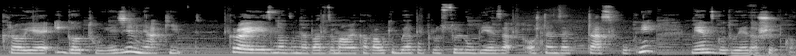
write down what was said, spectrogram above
kroję i gotuję ziemniaki. Kroję je znowu na bardzo małe kawałki, bo ja po prostu lubię oszczędzać czas w kuchni, więc gotuję to szybko.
